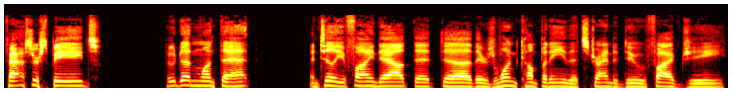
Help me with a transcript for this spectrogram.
Faster speeds. Who doesn't want that? Until you find out that uh, there's one company that's trying to do 5G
